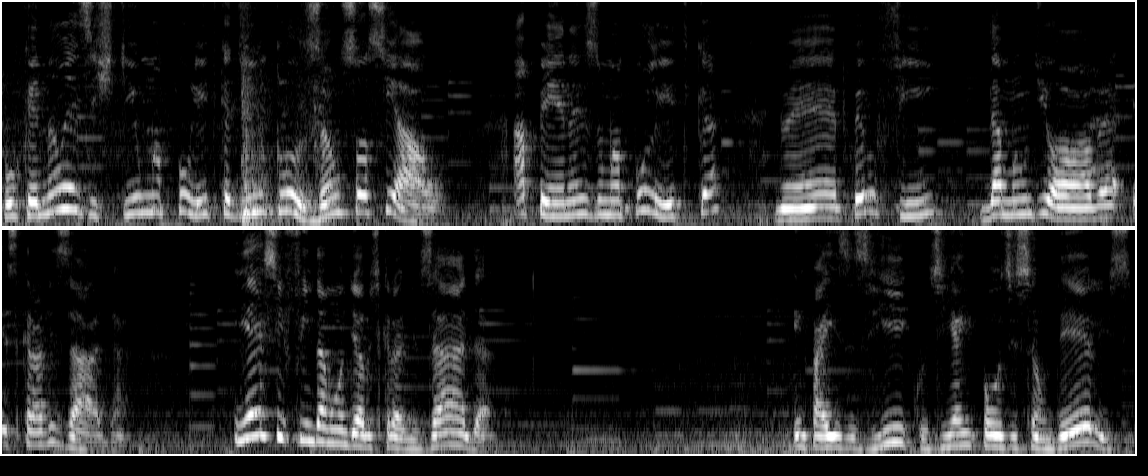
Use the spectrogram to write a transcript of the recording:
porque não existia uma política de inclusão social, apenas uma política não é, pelo fim da mão de obra escravizada. E esse fim da mão de obra escravizada, em países ricos e a imposição deles,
